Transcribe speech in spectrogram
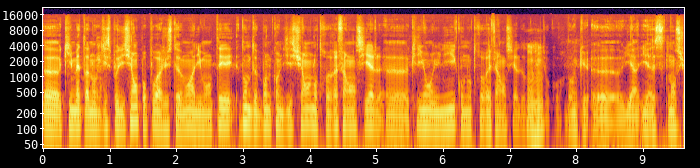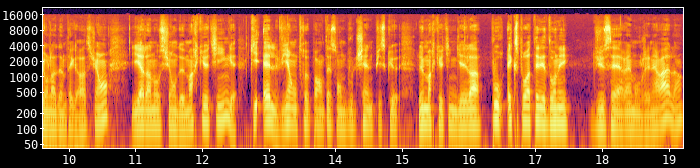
euh, qui mettent à notre disposition pour pouvoir justement alimenter dans de bonnes conditions notre référentiel client unique ou notre référentiel de données mhm. tout court. Donc il y, y, a cette notion là d'intégration, il y a la notion de marketing qui elle vient entre parenthèses en bout de chaîne puisque le marketing est là pour exploiter les données du CRM en général, hein,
